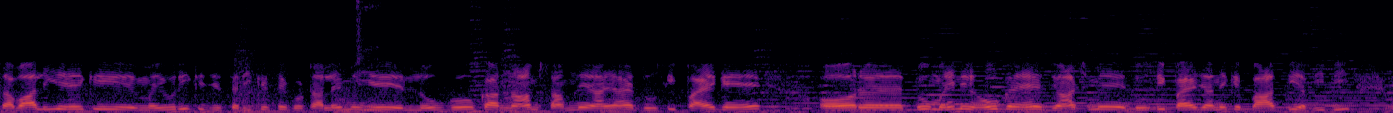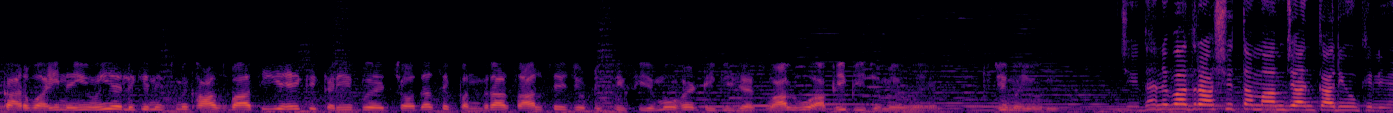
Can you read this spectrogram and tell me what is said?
सवाल ये है कि मयूरी की जिस तरीके से घोटाले में ये लोगों का नाम सामने आया है दोषी पाए गए हैं और दो महीने हो गए हैं जाँच में दोषी पाए जाने के बाद भी अभी भी कार्रवाई नहीं हुई है। लेकिन इसमें खास बात ये है कि करीब 14 से 15 साल से जो डिप्टी सीएमओ है टीपी जायसवाल वो अभी भी जमे हुए हैं। जी मयूरी। जी, धन्यवाद राशिद तमाम जानकारियों के लिए।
